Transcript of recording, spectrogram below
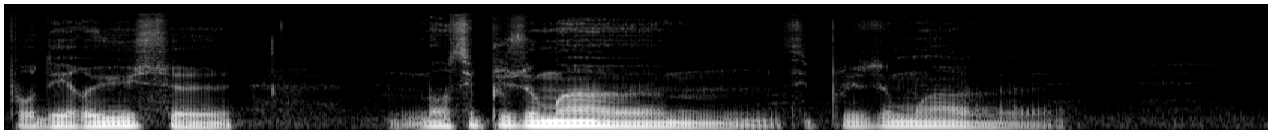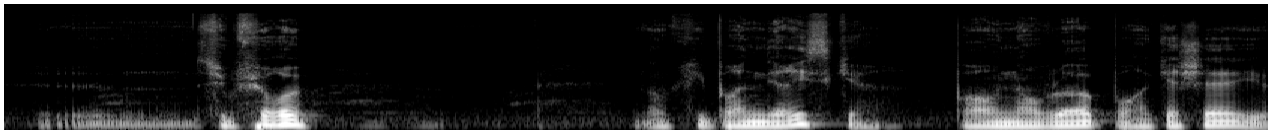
pour des Russes. euh, bon, c'est plus ou moins, c'est plus ou moins sulfureux. Donc ils prennent des risques pour une enveloppe, pour un cachet.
